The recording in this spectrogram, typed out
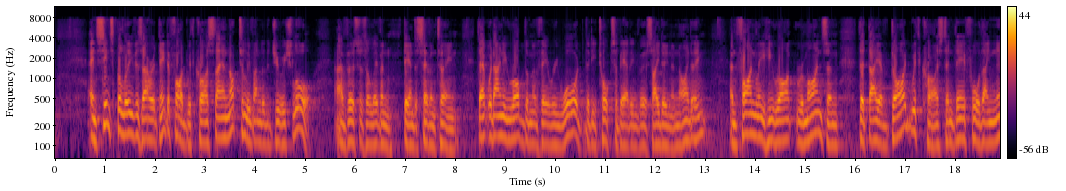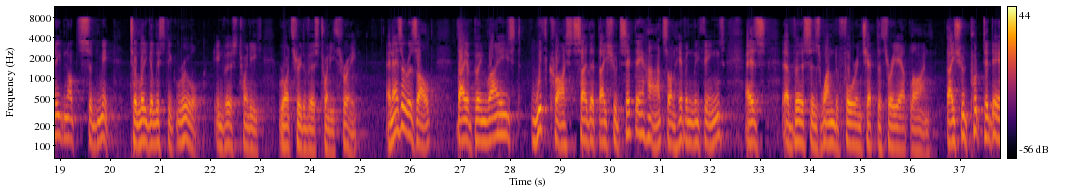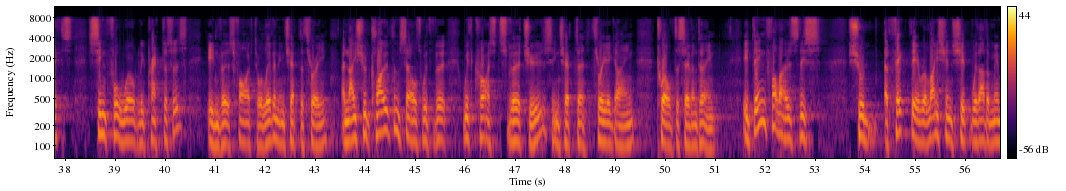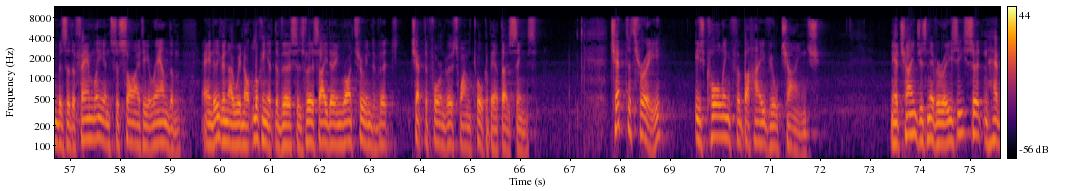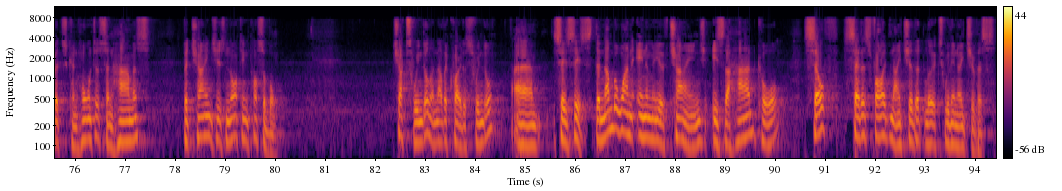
And since believers are identified with Christ, they are not to live under the Jewish law, uh, verses 11 down to 17 that would only rob them of their reward that he talks about in verse 18 and 19. And finally, he reminds them that they have died with Christ and therefore they need not submit to legalistic rule in verse 20 right through to verse 23. And as a result, they have been raised with Christ so that they should set their hearts on heavenly things as uh, verses 1 to 4 in chapter 3 outline. They should put to death sinful worldly practices in verse 5 to 11 in chapter 3, and they should clothe themselves with, with Christ's virtues in chapter 3 again, 12 to 17. It then follows this should affect their relationship with other members of the family and society around them. And even though we're not looking at the verses, verse 18 right through into chapter 4 and verse 1 talk about those things. Chapter 3 is calling for behavioural change. Now, change is never easy. Certain habits can haunt us and harm us, but change is not impossible. Chuck Swindoll, another quote of Swindoll, um, says this The number one enemy of change is the hardcore, self satisfied nature that lurks within each of us.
